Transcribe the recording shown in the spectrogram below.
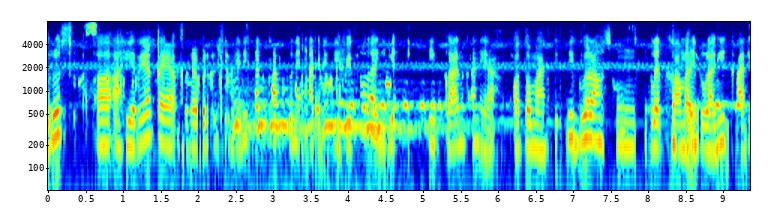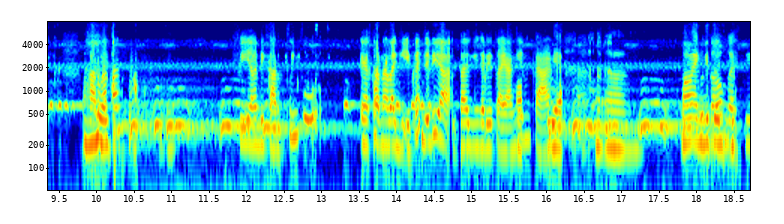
terus uh, akhirnya kayak benar-benar sih jadi kan kartun yang ada di TV itu lagi iklan kan ya otomatis nih gue langsung ngeliat ke kamar itu lagi kan karena kan TV yang di kartun tuh ya karena lagi iklan jadi ya lagi nggak ditayangin kan. iya. mau yang gitu tau gak sih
